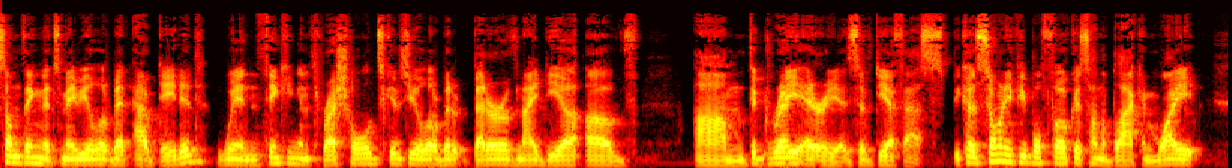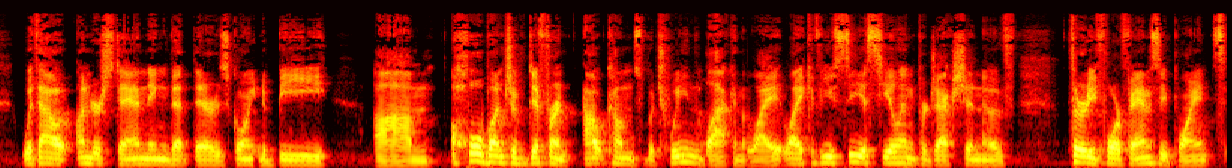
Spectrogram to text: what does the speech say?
something that's maybe a little bit outdated when thinking in thresholds gives you a little bit better of an idea of um, the gray areas of DFS because so many people focus on the black and white without understanding that there's going to be um, a whole bunch of different outcomes between the black and the white. Like if you see a ceiling projection of 34 fantasy points,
